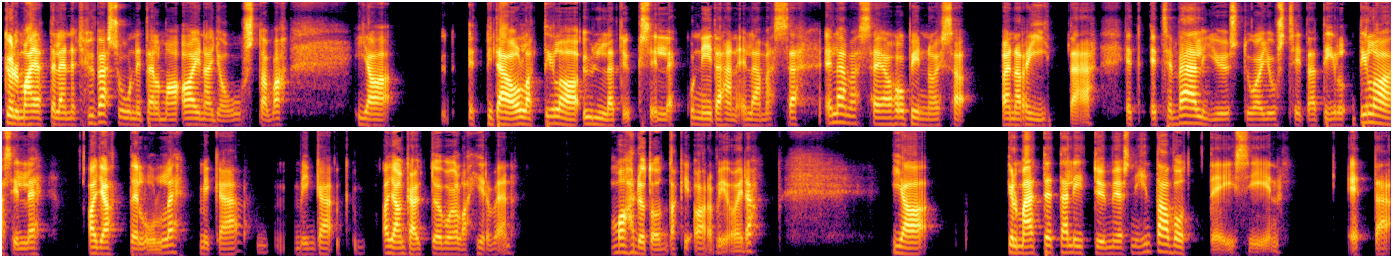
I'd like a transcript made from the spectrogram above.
Kyllä mä ajattelen, että hyvä suunnitelma on aina joustava ja että pitää olla tilaa yllätyksille, kun niitähän elämässä, elämässä ja opinnoissa aina riittää. Että et se väljyys tuo just sitä til, tilaa sille ajattelulle, mikä, minkä ajankäyttöä voi olla hirveän mahdotontakin arvioida. Ja kyllä mä ajattelen, että tämä liittyy myös niihin tavoitteisiin, että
